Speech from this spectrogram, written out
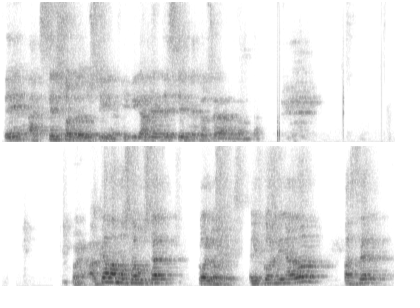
de acceso reducido, típicamente 100 metros a la redonda. Bueno, acá vamos a usar colores. El coordinador va a ser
